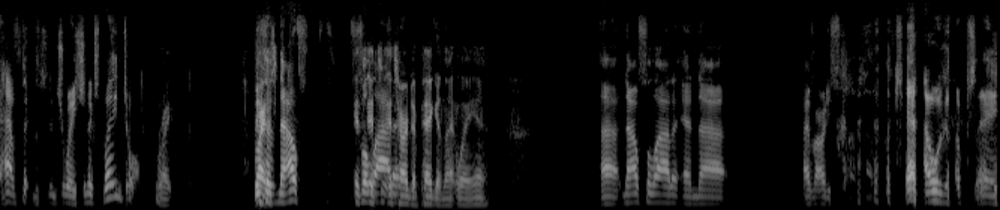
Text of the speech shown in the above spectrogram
have the, the situation explained to him right. Right. because now It's, it's it's hard to peg in that way. Yeah. uh, now Fallada and uh, I've already forgotten again how we're gonna say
